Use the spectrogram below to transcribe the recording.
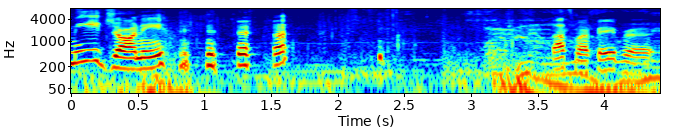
Me, Johnny. That's my favorite.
